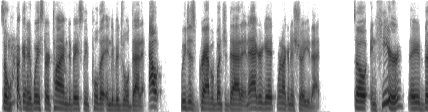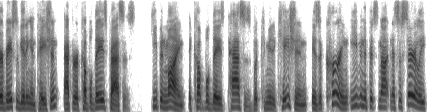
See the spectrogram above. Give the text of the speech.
So we're not going to waste our time to basically pull that individual data out we just grab a bunch of data in aggregate. We're not going to show you that. So in here, they, they're basically getting impatient after a couple days passes. Keep in mind, a couple days passes, but communication is occurring even if it's not necessarily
